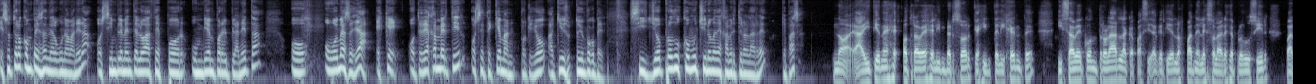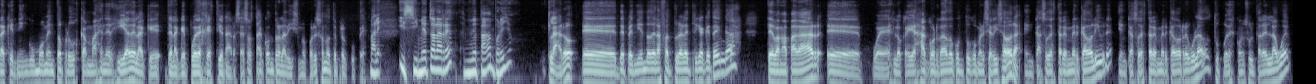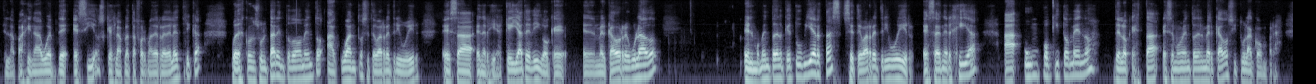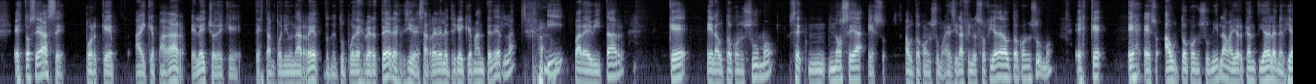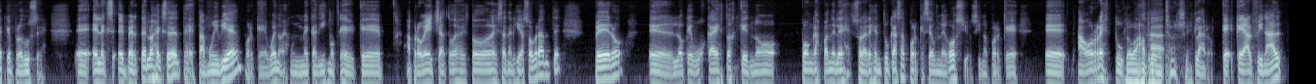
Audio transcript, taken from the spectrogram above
¿Eso te lo compensan de alguna manera? ¿O simplemente lo haces por un bien por el planeta? O, voy más allá. Es que o te dejan vertir o se te queman. Porque yo aquí estoy un poco pez. Si yo produzco mucho y no me deja vertir a la red, ¿qué pasa? No, ahí tienes otra vez el inversor que es inteligente y sabe controlar la capacidad que tienen los paneles solares de producir para que en ningún momento produzcan más energía de la que, de la que puedes gestionar. O sea, eso está controladísimo, por eso no te preocupes. Vale, ¿y si meto a la red, a mí me pagan por ello? Claro, eh, dependiendo de la factura eléctrica que tengas, te van a pagar eh, pues lo que hayas acordado con tu comercializadora. En caso de estar en mercado libre y en caso de estar en mercado regulado, tú puedes consultar en la web, en la página web de ESIOS, que es la plataforma de red eléctrica, puedes consultar en todo momento a cuánto se te va a retribuir esa energía. Que ya te digo que en el mercado regulado, el momento en el que tú viertas, se te va a retribuir esa energía a un poquito menos de lo que está ese momento en el mercado si tú la compras. Esto se hace porque hay que pagar el hecho de que te están poniendo una red donde tú puedes verter, es decir, esa red eléctrica hay que mantenerla, y para evitar que el autoconsumo no sea eso, autoconsumo. Es decir, la filosofía del autoconsumo es que es eso, autoconsumir la mayor cantidad de la energía que produce. Eh, el, verter los excedentes está muy bien porque, bueno, es un mecanismo que, aprovecha toda, toda, esa energía sobrante, pero eh, lo que busca esto es que no pongas paneles solares en tu casa porque sea un negocio, sino porque eh, ahorres tú. Lo vas a aprovechar, sí. Claro, que, que al final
